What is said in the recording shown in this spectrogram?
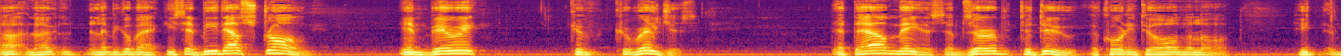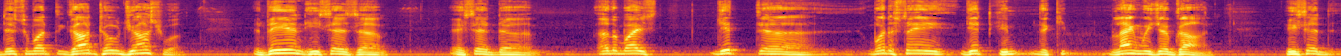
uh, let me go back. He said, Be thou strong and very co- courageous, that thou mayest observe to do according to all the law. He, this is what God told Joshua. And then he says, uh, he said, uh, otherwise, get uh, what to say, get the language of God. He said,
